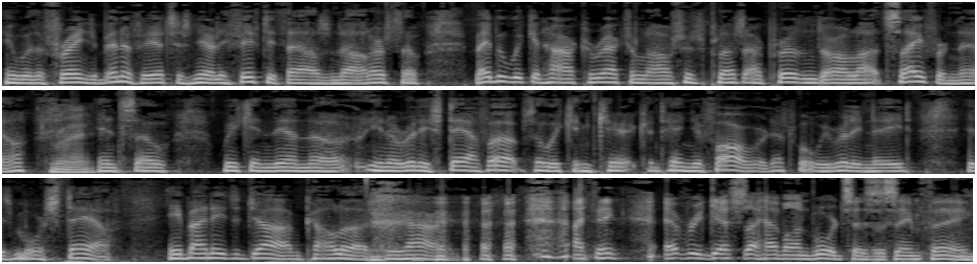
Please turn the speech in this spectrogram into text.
and with the fringe of benefits, it's nearly fifty thousand dollars. So maybe we can hire correctional officers. Plus, our prisons are a lot safer now, Right. and so we can then uh, you know really staff up so we can continue forward. That's what we really need is more staff. Anybody needs a job, call us. We hire. I think every guest I have on board says the same thing.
